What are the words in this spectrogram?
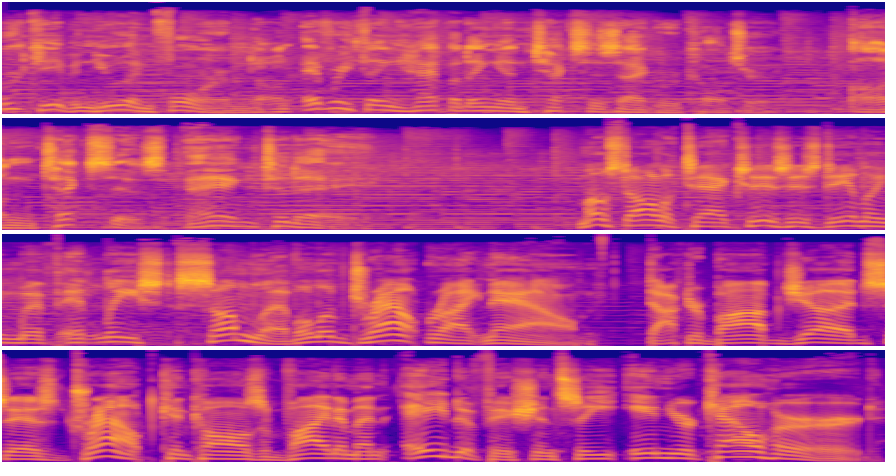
We're keeping you informed on everything happening in Texas agriculture on Texas Ag Today. Most all of Texas is dealing with at least some level of drought right now. Dr. Bob Judd says drought can cause vitamin A deficiency in your cow herd.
